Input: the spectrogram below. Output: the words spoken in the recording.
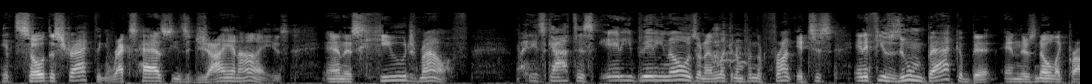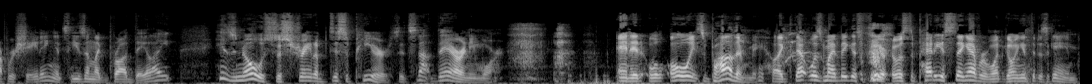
it's so distracting. Rex has these giant eyes and this huge mouth. But he's got this itty bitty nose when I look at him from the front. It just and if you zoom back a bit and there's no like proper shading, it's he's in like broad daylight, his nose just straight up disappears. It's not there anymore. And it will always bother me. Like that was my biggest fear. It was the pettiest thing ever when going into this game.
